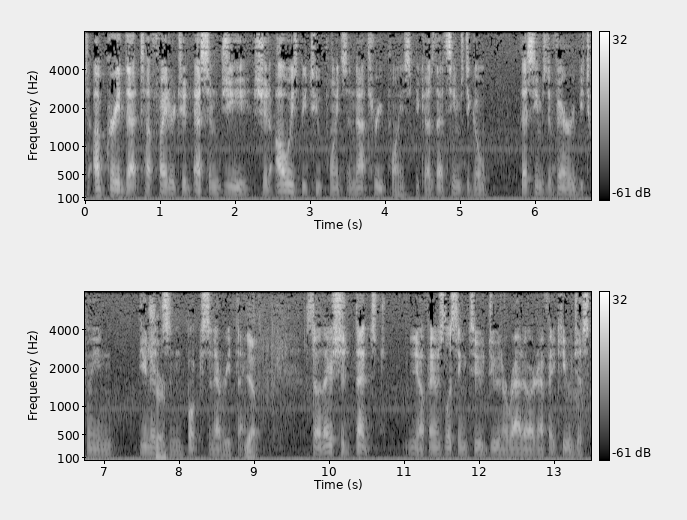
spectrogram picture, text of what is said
To upgrade that tough fighter to an SMG should always be two points and not three points because that seems to go that seems to vary between units Sure. and books and everything. Yep. So there should that you know if anyone's listening to doing a RADA or an FAQ, would just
